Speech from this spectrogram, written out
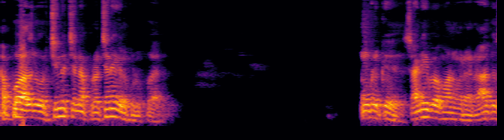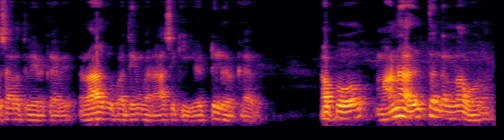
அப்போது அதில் ஒரு சின்ன சின்ன பிரச்சனைகள் கொடுப்பாரு. உங்களுக்கு சனி பகவான் வர ராகு சாரத்தில் இருக்காரு. ராகு பார்த்தீங்கன்னா ராசிக்கு எட்டில் இருக்காரு. அப்போ மன அழுத்தங்கள்லாம் வரும்.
